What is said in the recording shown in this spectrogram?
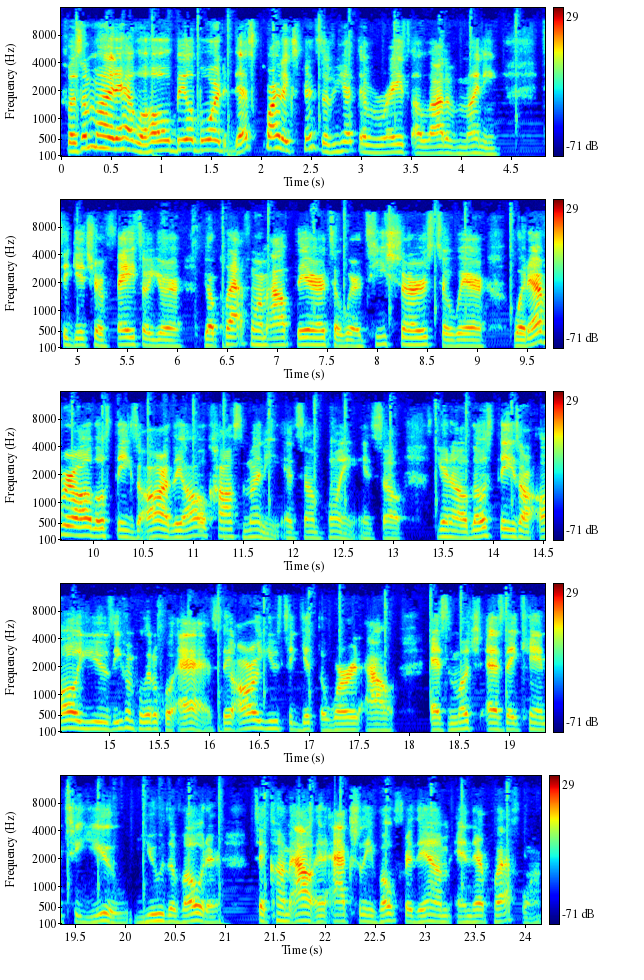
For somebody to have a whole billboard, that's quite expensive. You have to raise a lot of money to get your face or your your platform out there, to wear t-shirts, to wear whatever all those things are, they all cost money at some point. And so, you know, those things are all used, even political ads, they are used to get the word out as much as they can to you, you the voter, to come out and actually vote for them and their platform,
